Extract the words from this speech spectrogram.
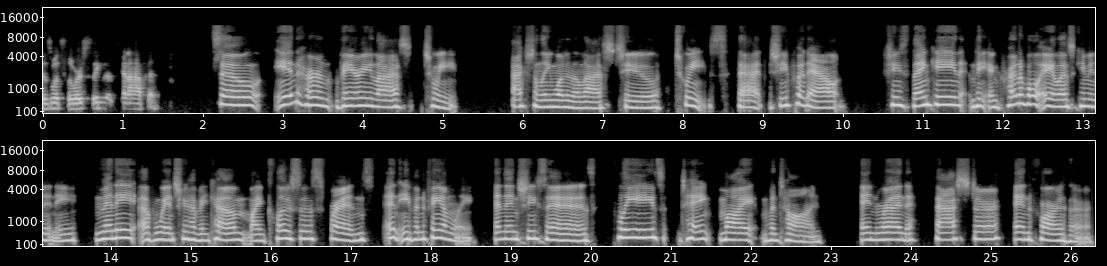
because what's the worst thing that's going to happen? So, in her very last tweet, actually one of the last two tweets that she put out She's thanking the incredible ALS community, many of which who have become my closest friends and even family. And then she says, please take my baton and run faster and farther.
